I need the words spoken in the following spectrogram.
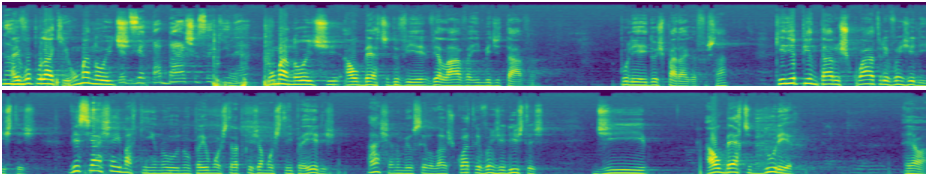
Não. Aí eu vou pular aqui. Uma noite. Quer dizer, tá baixo isso aqui, é. né? Uma noite, Albert Duvier velava e meditava. Pulei aí dois parágrafos, tá? Queria pintar os quatro evangelistas. Vê se acha aí, Marquinho, no, no para eu mostrar, porque eu já mostrei para eles. Acha no meu celular os quatro evangelistas de Albert Durer. É, ó.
